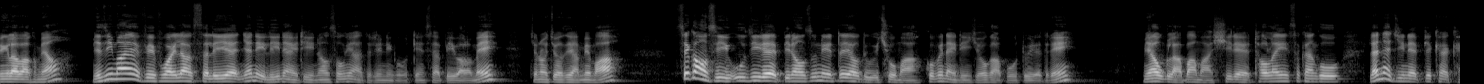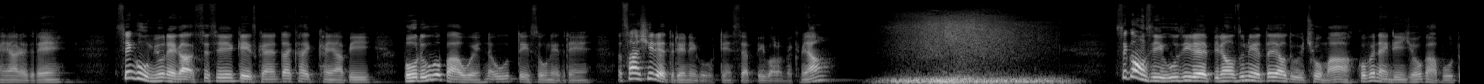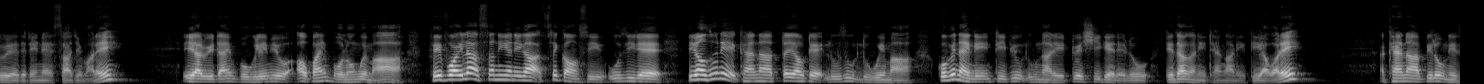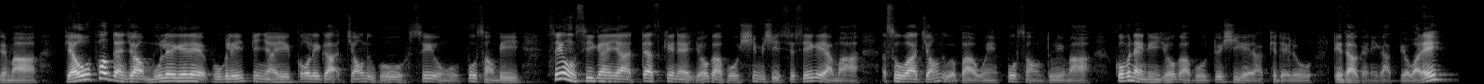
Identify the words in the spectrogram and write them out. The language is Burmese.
မင်္ဂလာပါခင်ဗျာမြစည်းမရဲ့ဖေဖော်ဝါရီလ14ရက်ညနေ4နာရီထိနောက်ဆုံးရသတင်းတွေကိုတင်ဆက်ပေးပါရမယ်ကျွန်တော်ကျော်စရာမြင့်ပါစစ်ကောင်စီဦးစီးတဲ့ပြည်ထောင်စုနဲ့တက်ရောက်သူအချို့မှာ COVID-19 ရောဂါပိုးတွေ့တဲ့တဲ့မြောက်ကလာပမှာရှိတဲ့ထောက်လိုင်းစခန်းကိုလက်နက်ကြီးနဲ့ပစ်ခတ်ခံရတဲ့တဲ့စင်ကူမျိုးနယ်ကစစ်ဆေးကေစကန်တိုက်ခိုက်ခံရပြီးဗိုလ်တူအပါအဝင်2ဦးသေဆုံးတဲ့တဲ့အဆရှိတဲ့တဲ့တွေကိုတင်ဆက်ပေးပါရမယ်ခင်ဗျာ စစ်ကောင်စီဦးစီးတဲ့ပြည်ထောင်စုနဲ့တက်ရောက်သူအချို့မှာ COVID-19 ရောဂါပိုးတွေ့တဲ့တဲ့နဲ့စကြပါတယ်။ AR တိုင်းဗိုလ်ကလေးမျိုးအောက်ပိုင်းဘောလုံးကွင်းမှာဖေဖော်ဝါရီလ12ရက်နေ့ကစစ်ကောင်စီဦးစီးတဲ့ပြည်ထောင်စုနဲ့အခမ်းအနားတက်ရောက်တဲ့လူစုလူဝေးမှာ COVID-19 အတည်ပြုလူနာတွေတွေ့ရှိခဲ့တယ်လို့ဒေသခံတွေထံကနေသိရပါတယ်။ အခမ်းအနားပြုလုပ်နေစဉ်မှာဗျာအိုးဖောက်တန်ကြောင့်မူးလဲခဲ့တဲ့ဗိုလ်ကလေးပညာရေးကောလိပ်ကအကြောင်းသူကိုစေယုံကိုပို့ဆောင်ပြီးစေယုံစည်းကမ်းရ test kit နဲ့ယောဂပိုးရှိမရှိစစ်ဆေးကြရမှာအဆိုပါအကြောင်းသူအပါအဝင်ပို့ဆောင်သူတွေမှာ COVID-19 ယောဂပိုးတွေ့ရှိခဲ့တာဖြစ်တယ်လို့ဒေသခံတွေကပြောပါတယ်။ပ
